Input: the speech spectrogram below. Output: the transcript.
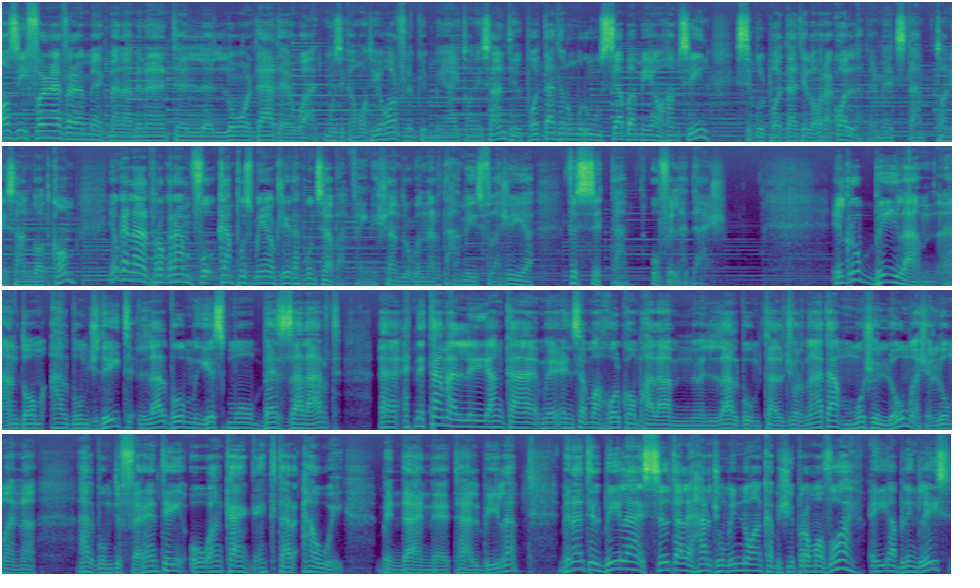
Ozzy Forever emmek mela minant il-Lord Adder waqt mużika motiħor fl-imkien miħaj Tony Sant il-poddata numru 750 sibu l-poddati l-ohra kolla permezz ta' tonysant.com jew għalla l-program fuq Campus 103.7 fejn ix-xandru kull nar ta' ħamis fl-axija fil-6 u fil-11. Il-grupp Bila għandhom album ġdid, l-album jismu Bezza l-Art. Eh, qed nittama li anka insemmaħulkom bħala l-album tal-ġurnata, mhux illum għax illum għandna album differenti u anka iktar qawwi minn dan tal-Bila. Minant il-Bila, s-silta li ħarġu minnu anka biex jipromovuh hija bl-Ingliż,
